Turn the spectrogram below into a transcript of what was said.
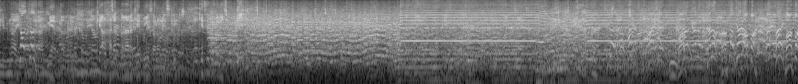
कितना ईमानदार आदमी है अपना गरीब क्या हालत बना रखी है पुलिस वालों ने इसकी किसी को भी नहीं பாப்பா.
